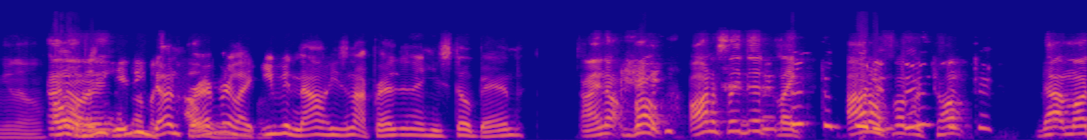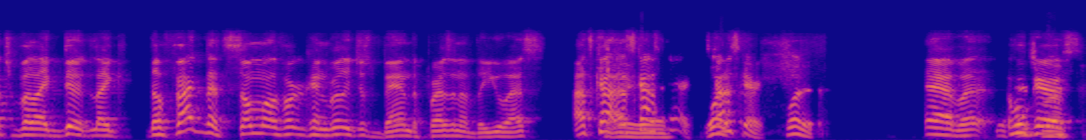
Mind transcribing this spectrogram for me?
you know. I know, Oh, is he, is he done forever? Like anymore. even now, he's not president. He's still banned. I know, bro. Honestly, dude, like, I don't fuck with Trump that much, but like, dude, like, the fact that some motherfucker can really just ban the president of the U.S. That's kind, Yeah, that's kind of yeah. scary. It's kind of scary. What? Yeah, but who That's cares?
